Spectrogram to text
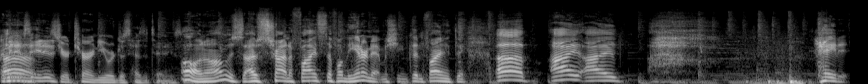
I mean, it's, Uh, it is your turn. You were just hesitating. so. Oh no, I was I was trying to find stuff on the internet machine, couldn't find anything. Uh, I I hate it.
